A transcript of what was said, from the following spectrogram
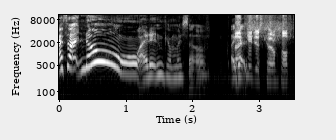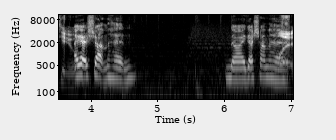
I thought no, I didn't kill myself. I that got, kid just killed himself too. I got shot in the head. No, I got shot in the head. What?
